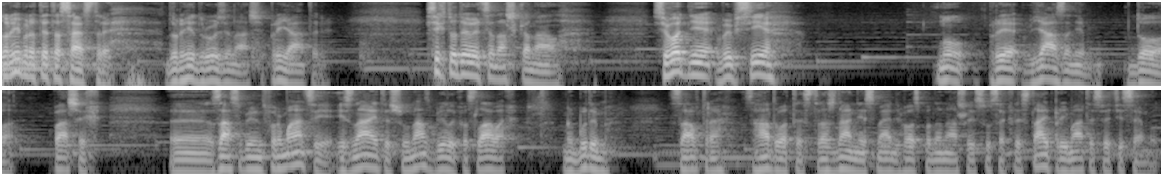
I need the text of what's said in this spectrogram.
брати та сестри, дорогі друзі наші, приятелі, всі, хто дивиться наш канал. Сьогодні ви всі ну, прив'язані до ваших е, засобів інформації і знаєте, що у нас в Білих Ославах ми будемо завтра згадувати страждання і смерть Господа нашого Ісуса Христа і приймати святі символи.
